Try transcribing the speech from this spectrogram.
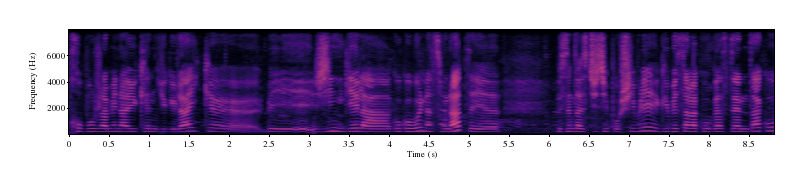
proposamena uken dugulaik, uh, be jin gela gogo hona zonat, e, uh, bezenta ez duzu posible, egu bezalako gaztentako,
